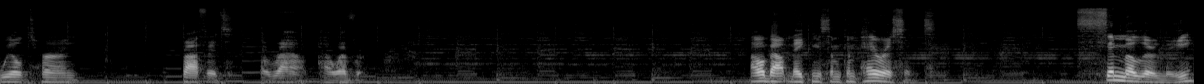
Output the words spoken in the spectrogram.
will turn profits around, however. How about making some comparisons? Similarly,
